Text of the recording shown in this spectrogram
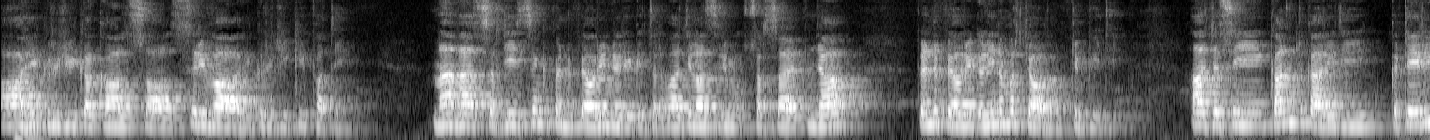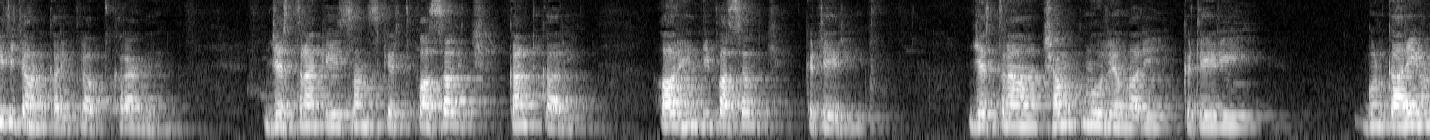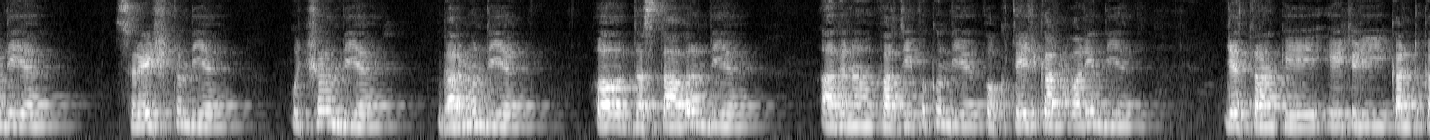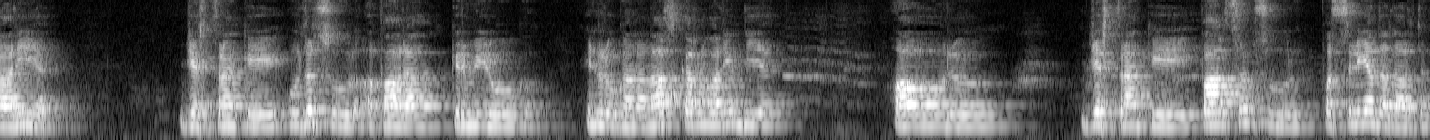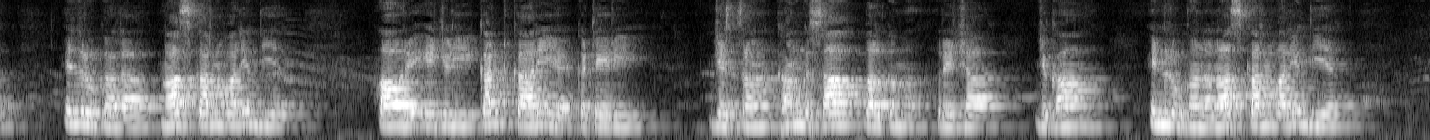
ਵਾਹਿਗੁਰੂ ਜੀ ਕਾ ਖਾਲਸਾ, ਸ੍ਰੀ ਵਾਹਿਗੁਰੂ ਜੀ ਕੀ ਫਤਿਹ। ਮੈਂ ਵੈਦ ਸਰਜੀਤ ਸਿੰਘ, ਪਿੰਡ ਪਿਉਰੀ ਨੇੜੇ ਗਿੱਦੜਵਾ ਜ਼ਿਲ੍ਹਾ ਸ੍ਰੀ ਮੁਕਤਸਰ ਸਾਹਿਬ, ਪੰਜਾਬ, ਪਿੰਡ ਪਿਉਰੀ ਗਲੀ ਨੰਬਰ 14 ਟਿੱਬੀ ਦੀ ਅੱਜ ਅਸੀਂ ਕੰਟਕਾਰੀ ਦੀ, ਕਟੇਰੀ ਦੀ ਜਾਣਕਾਰੀ ਪ੍ਰਾਪਤ ਕਰਾਂਗੇ। ਜਿਸ ਤਰ੍ਹਾਂ ਕਿ ਸੰਸਕ੍ਰਿਤ ਭਾਸ਼ਾ ਵਿੱਚ ਕੰਟਕਾਰੀ ਔਰ ਹਿੰਦੀ ਭਾਸ਼ਾ ਵਿੱਚ ਕਟੇਰੀ। ਜਿਸ ਤਰ੍ਹਾਂ ਛਮਕ ਮੂਲਿਆਂ ਵਾਲੀ ਕਟੇਰੀ ਗੁਣਕਾਰੀ ਹੁੰਦੀ ਹੈ ਸ੍ਰੇਸ਼ਟ ਹੁੰਦੀ ਹੈ ਉਛਲ ਹੁੰਦੀ ਹੈ, ਗਰਮ ਹੁੰਦੀ ਹੈ ਔਰ ਦਸਤਾਵਰ ਹੁੰਦੀ ਹੈ। ਅਗਨ ਪ੍ਰਦੀਪਕ ਹੁੰਦੀ ਹੈ, ਭੁੱਖ ਤੇਜ਼ ਕਰਨ ਵਾਲੀ ਹੁੰਦੀ ਹੈ। ਜਿਸ ਤਰ੍ਹਾਂ ਕਿ ਇਹ ਜਿਹੜੀ ਕੰਟਕਾਰੀ ਹੈ, ਜਿਸ ਤਰ੍ਹਾਂ ਕਿ ਉਦਰ ਸੂਲ, ਅਫਾਰਾ, ਕਿਰਮੀ ਰੋਗ, ਇਨ ਰੋਗਾਂ ਦਾ ਨਾਸ਼ ਕਰਨ ਵਾਲੀ ਹੁੰਦੀ ਹੈ। ਔਰ ਜਿਸ ਤਰ੍ਹਾਂ ਕਿ ਪਾਰਸਰਵ ਸੂਰ ਪਸਲੀਆਂ ਦਾ ਦਰਦ ਇਨ ਰੋਗਾਂ ਦਾ ਨਾਸ਼ ਕਰਨ ਵਾਲੀ ਹੁੰਦੀ ਹੈ। ਔਰ ਇਹ ਜਿਹੜੀ ਕੰਟਕਾਰੀ ਹੈ, ਕਟੇਰੀ, ਜਿਸ ਤਰ੍ਹਾਂ ਖੰਗ ਸਾਹ, ਬਲਗਮ, ਰੇਸ਼ਾ, ਜ਼ੁਕਾਮ ਇਨ ਰੋਗਾਂ ਦਾ ਨਾਸ਼ ਕਰਨ ਵਾਲੀ ਹੁੰਦੀ ਹੈ।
